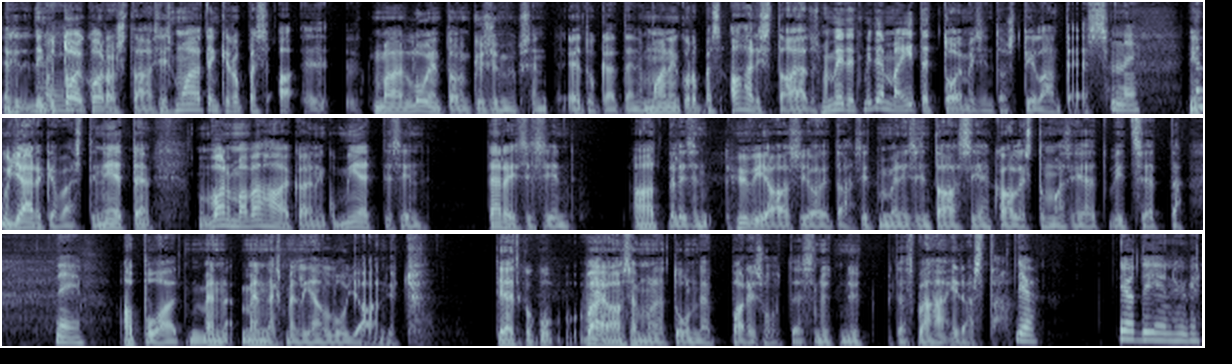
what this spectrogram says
Ja niin kuin niin. toi korostaa, siis mä jotenkin rupes, kun mä luin tuon kysymyksen etukäteen, niin mä niin kuin rupes ahdistaa ajatus. Mä mietin, että miten mä itse toimisin tuossa tilanteessa. Ne. Niin kuin järkevästi. Niin että varmaan vähän aikaa niin kuin miettisin, tärisisin, ajattelisin hyviä asioita. Sitten mä menisin taas siihen kallistumaan siihen, että vitsi, että ne. apua, että mennä, mennäänkö me liian lujaa nyt. Tiedätkö, kun väillä on semmoinen tunne parisuhteessa, nyt, nyt pitäisi vähän hidastaa. Joo, joo tiedän hyvin.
